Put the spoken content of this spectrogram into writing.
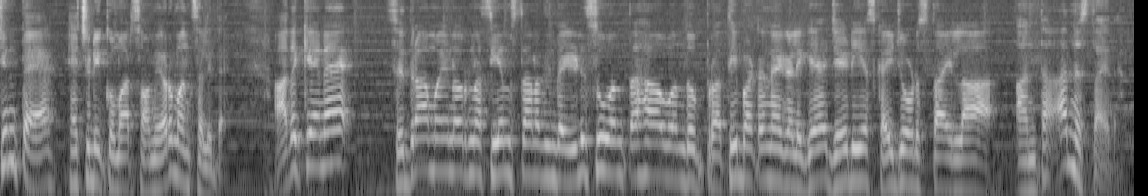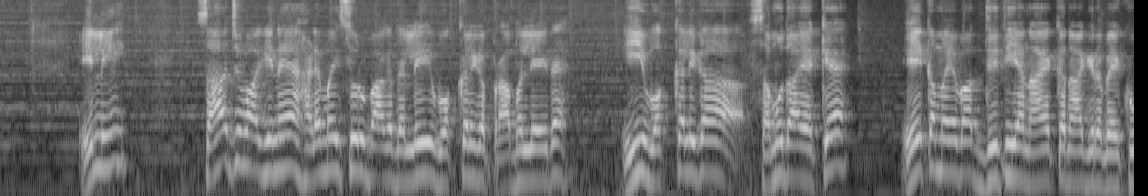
ಚಿಂತೆ ಎಚ್ ಡಿ ಕುಮಾರಸ್ವಾಮಿ ಅವರ ಮನಸ್ಸಲ್ಲಿದೆ ಅದಕ್ಕೇನೆ ಸಿದ್ದರಾಮಯ್ಯನವ್ರನ್ನ ಸಿ ಎಂ ಸ್ಥಾನದಿಂದ ಇಳಿಸುವಂತಹ ಒಂದು ಪ್ರತಿಭಟನೆಗಳಿಗೆ ಜೆ ಡಿ ಎಸ್ ಕೈ ಜೋಡಿಸ್ತಾ ಇಲ್ಲ ಅಂತ ಅನ್ನಿಸ್ತಾ ಇದೆ. ಇಲ್ಲಿ ಸಹಜವಾಗಿಯೇ ಹಳೆ ಮೈಸೂರು ಭಾಗದಲ್ಲಿ ಒಕ್ಕಲಿಗ ಪ್ರಾಬಲ್ಯ ಇದೆ. ಈ ಒಕ್ಕಲಿಗ ಸಮುದಾಯಕ್ಕೆ ಏಕಮೇವ ದ್ವಿತೀಯ ನಾಯಕನಾಗಿರಬೇಕು,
